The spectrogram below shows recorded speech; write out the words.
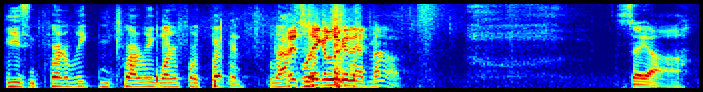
who use incredibly, incredibly wonderful equipment. Well, Let's take a look at that mouth. Say ah. Go,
